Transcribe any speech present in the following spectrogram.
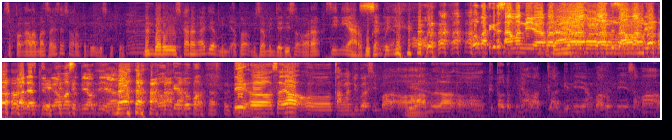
Sepengalaman saya saya seorang penulis gitu. Hmm. Dan baru sekarang aja men- apa bisa menjadi seorang siniar bukan Senior. penyiar. Oh, oh berarti kita sama nih ya berarti ya Berarti sama nih Gak ada junior sama senior nih ya Nah. Oke Bapak Nih eh, saya eh, kangen juga sih Pak Eh, Iya. Alhamdulillah eh, kita udah punya alat lagi nih yang baru nih sama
